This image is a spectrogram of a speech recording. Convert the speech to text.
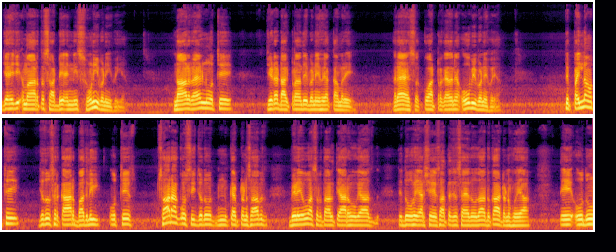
ਜਿਹੇ ਜੀ ਇਮਾਰਤ ਸਾਡੇ ਇੰਨੀ ਸੋਹਣੀ ਬਣੀ ਹੋਈ ਆ। ਨਾਲ ਰਹਿਣ ਨੂੰ ਉੱਥੇ ਜਿਹੜਾ ਡਾਕਟਰਾਂ ਦੇ ਬਣੇ ਹੋਇਆ ਕਮਰੇ ਰਹਿਸ ਕੁਆਟਰ ਕਹਿੰਦੇ ਨੇ ਉਹ ਵੀ ਬਣੇ ਹੋਇਆ ਤੇ ਪਹਿਲਾਂ ਉੱਥੇ ਜਦੋਂ ਸਰਕਾਰ ਬਦਲੀ, ਉੱਥੇ ਸਾਰਾ ਕੁਝ ਸੀ। ਜਦੋਂ ਕੈਪਟਨ ਸਾਹਿਬ ਵੇਲੇ ਉਹ ਹਸਪਤਾਲ ਤਿਆਰ ਹੋ ਗਿਆ ਤੇ 2006-7 ਚ ਸ਼ਾਇਦ ਉਹਦਾ ਉਦਘਾਟਨ ਹੋਇਆ ਤੇ ਉਦੋਂ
